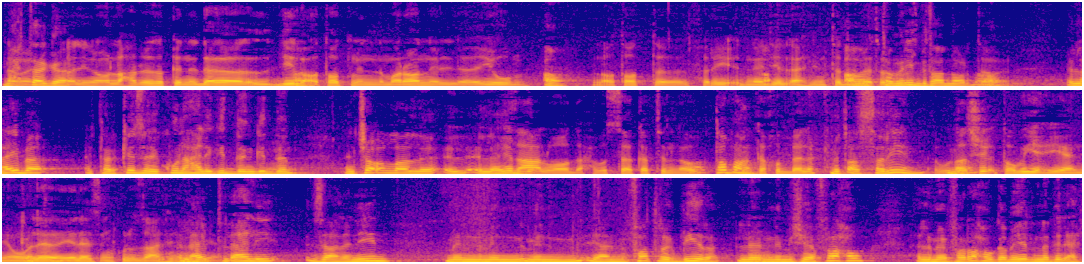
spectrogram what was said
محتاجة خليني أقول لحضرتك إن ده دي آه. لقطات من مران اليوم. آه. لقطات فريق النادي الأهلي من آه التمرين بتاع النهارده. آه. اللعيبة تركيزها يكون عالي جدا جدا. إن شاء الله اللي- هيبدأ. الزعل واضح. بص يا كابتن لو طبعاً. تاخد بالك. متأثرين. وده شيء طبيعي يعني. هو لا لازم يكونوا زعلانين. لعيبة يعني. الأهلي زعلانين من من من يعني من فترة كبيرة لأن مش هيفرحوا لما يفرحوا جماهير النادي الأهلي.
